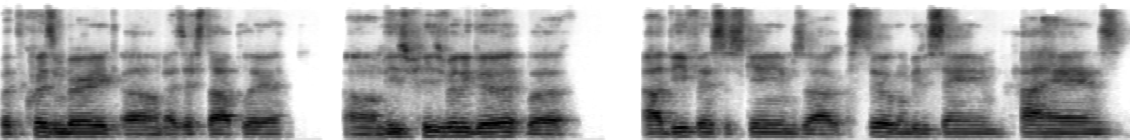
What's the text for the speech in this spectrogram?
with Quisenberry um, as their stop player, um, he's he's really good, but our defensive schemes are still going to be the same: high hands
